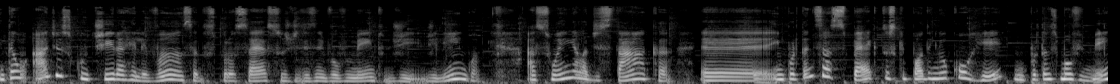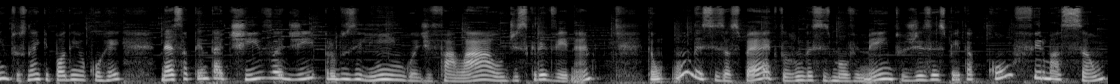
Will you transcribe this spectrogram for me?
Então, a discutir a relevância dos processos de desenvolvimento de, de língua, a Swain ela destaca é, importantes aspectos que podem ocorrer, importantes movimentos né, que podem ocorrer nessa tentativa de produzir língua, de falar ou de escrever, né? Então, um desses aspectos, um desses movimentos, diz respeito à confirmação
